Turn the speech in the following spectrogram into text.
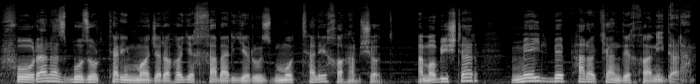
فوراً از بزرگترین ماجراهای خبری روز مطلع خواهم شد اما بیشتر میل به پراکنده خانی دارم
